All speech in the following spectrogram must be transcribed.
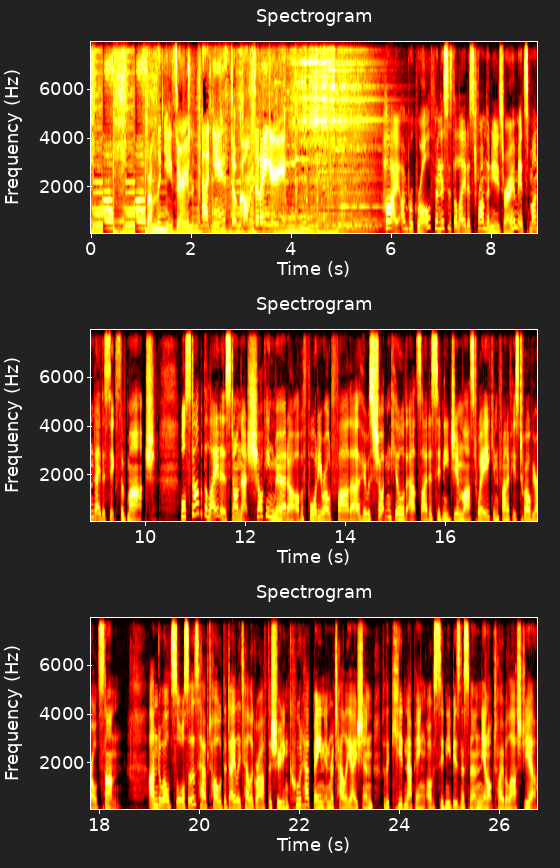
From the newsroom at news.com.au. Hi, I'm Brooke Rolfe, and this is the latest from the newsroom. It's Monday, the 6th of March. We'll start with the latest on that shocking murder of a 40 year old father who was shot and killed outside a Sydney gym last week in front of his 12 year old son. Underworld sources have told the Daily Telegraph the shooting could have been in retaliation for the kidnapping of a Sydney businessman in October last year.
